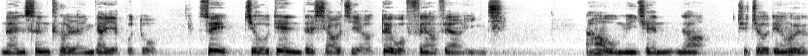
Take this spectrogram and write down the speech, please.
男生客人应该也不多，所以酒店的小姐哦对我非常非常殷勤。然后我们以前你知道去酒店会，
